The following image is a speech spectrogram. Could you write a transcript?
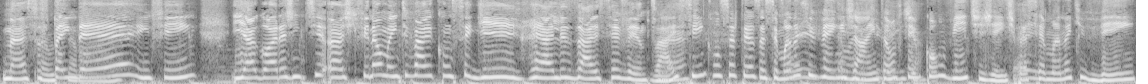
né, suspender, enfim. E agora a gente, acho que finalmente vai conseguir realizar esse evento. Vai né? sim, com certeza. Semana aí, que vem semana já. Que então fiquei o convite, gente, para semana que vem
